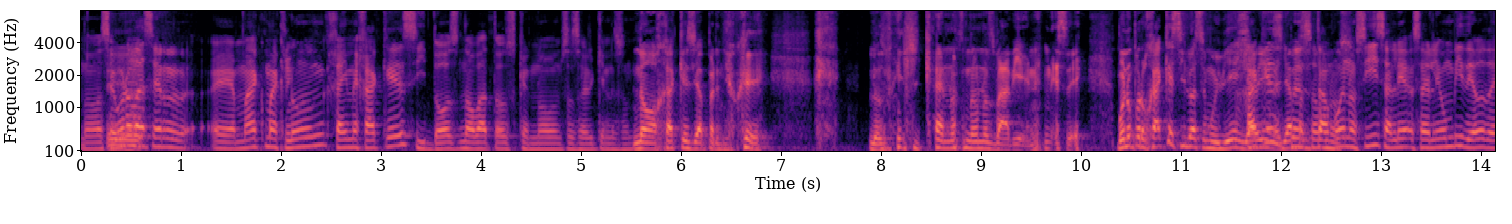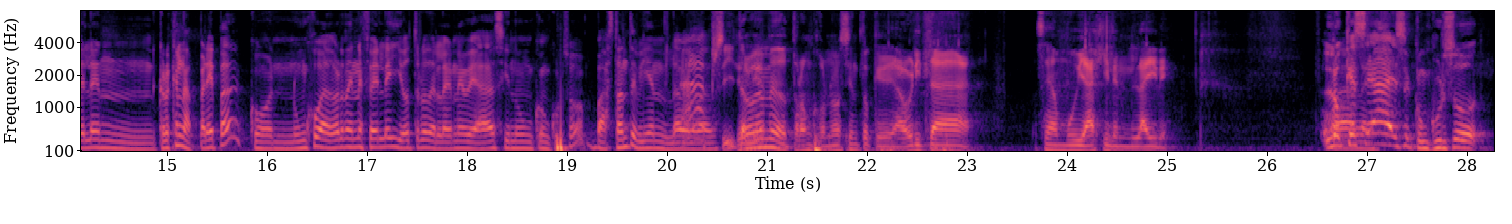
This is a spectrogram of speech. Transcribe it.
No, seguro Eh. va a ser eh, Mac McClung, Jaime Jaques y dos novatos que no vamos a saber quiénes son. No, Jaques ya aprendió que los mexicanos no nos va bien en ese. Bueno, pero Jaques sí lo hace muy bien. Ya, Jaques, ya pues pasó está unos- bueno, sí, salió, salió un video de él en, creo que en la prepa, con un jugador de NFL y otro de la NBA haciendo un concurso. Bastante bien, la verdad. Ah, pues sí, Yo lo veo también. medio tronco, ¿no? Siento que ahorita sea muy ágil en el aire. Lo que sea ese concurso,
